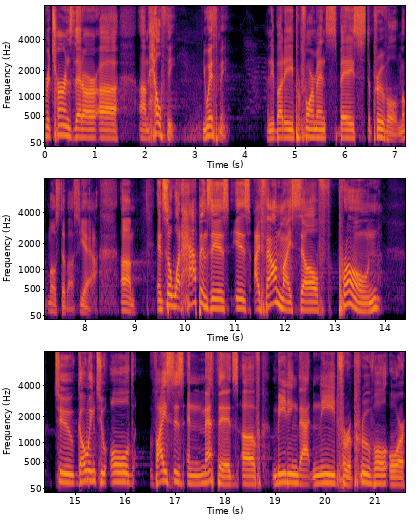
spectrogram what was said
returns that are uh, um, healthy. You with me? Anybody performance based approval? M- most of us, yeah. Um, and so what happens is is I found myself prone to going to old vices and methods of meeting that need for approval or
